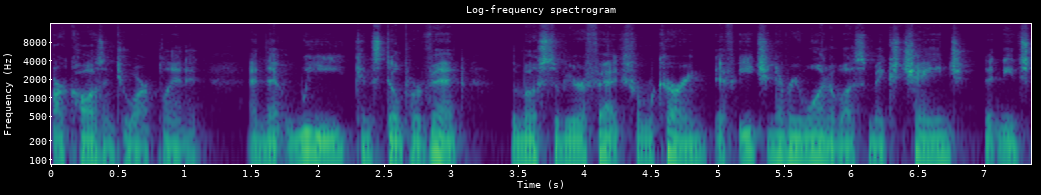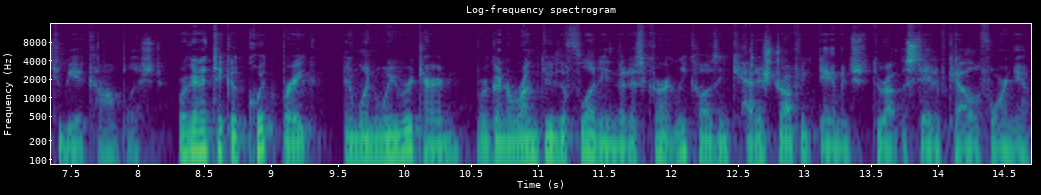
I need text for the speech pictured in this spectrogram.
are causing to our planet, and that we can still prevent the most severe effects from occurring if each and every one of us makes change that needs to be accomplished. We're going to take a quick break, and when we return, we're going to run through the flooding that is currently causing catastrophic damage throughout the state of California.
